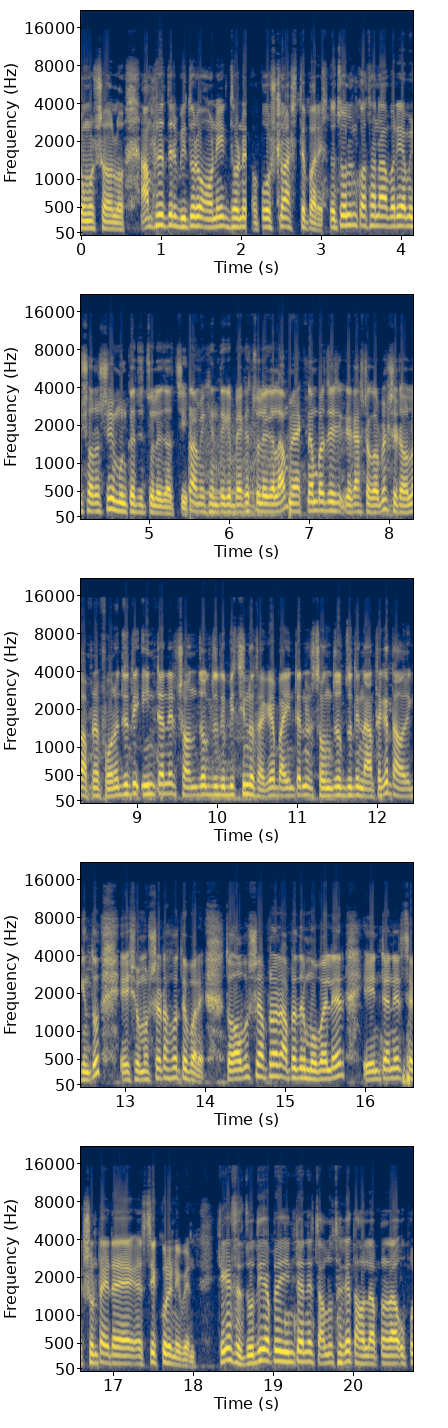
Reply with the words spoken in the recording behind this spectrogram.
সমস্যা হলো? আপনাদের ভিতরে অনেক ধরনের প্রশ্ন আসতে পারে। তো চলুন কথা না বাড়ি আমি সরাসরি মূল কাজে চলে যাচ্ছি। আমি এখান থেকে ব্যাকে চলে গেলাম। এক নাম্বার যে কাজটা করবেন, সেটা হলো আপনার ফোনে যদি ইন্টারনেট সংযোগ যদি বিচ্ছিন্ন থাকে বা ইন্টারনেট সংযোগ যদি না থাকে, তাহলে কিন্তু এই সমস্যাটা হতে পারে। তো অবশ্যই আপনারা আপনাদের মোবাইলের ইন্টারনেট সেকশনটা এটা চেক করে নেবেন। ঠিক আছে? যদি আপনার ইন্টারনেট চালু থাকে, তাহলে আপনারা উপর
